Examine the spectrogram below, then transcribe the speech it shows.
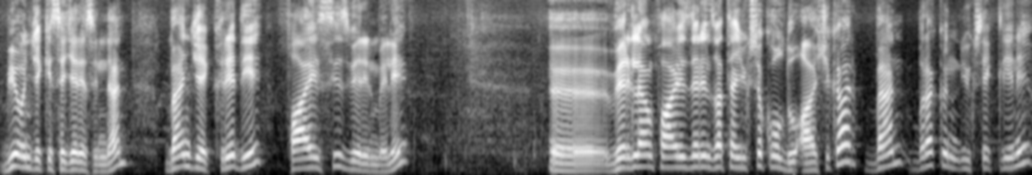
bir önceki seceresinden, bence kredi faizsiz verilmeli. Ee, verilen faizlerin zaten yüksek olduğu aşikar. Ben bırakın yüksekliğini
